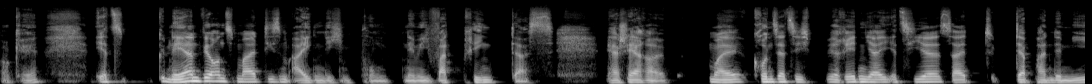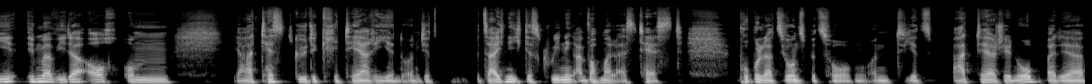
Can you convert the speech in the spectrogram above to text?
Okay. Jetzt nähern wir uns mal diesem eigentlichen Punkt, nämlich was bringt das? Herr Scherer, mal grundsätzlich, wir reden ja jetzt hier seit der Pandemie immer wieder auch um ja, Testgütekriterien. Und jetzt bezeichne ich das Screening einfach mal als Test, populationsbezogen. Und jetzt hat Herr Genot bei der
